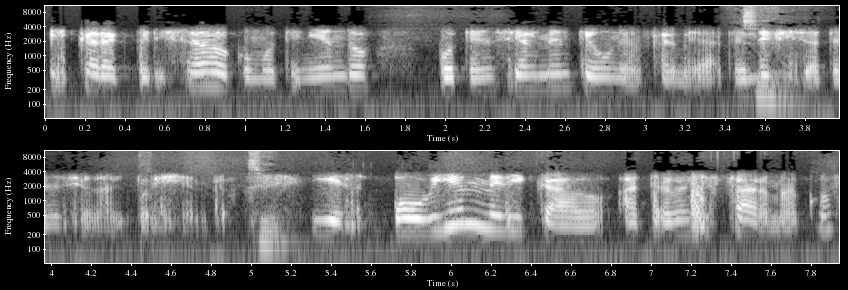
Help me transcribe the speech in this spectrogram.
es caracterizado como teniendo potencialmente una enfermedad, el Sí. déficit atencional, por ejemplo. Sí. Y es o bien medicado a través de fármacos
